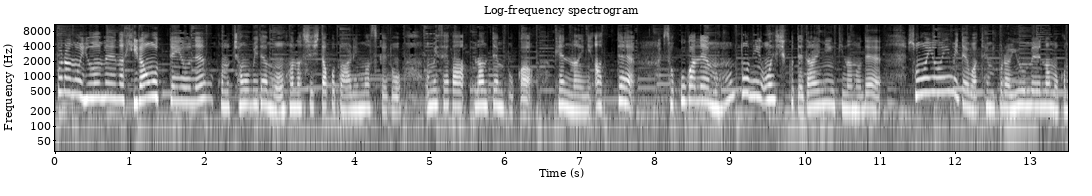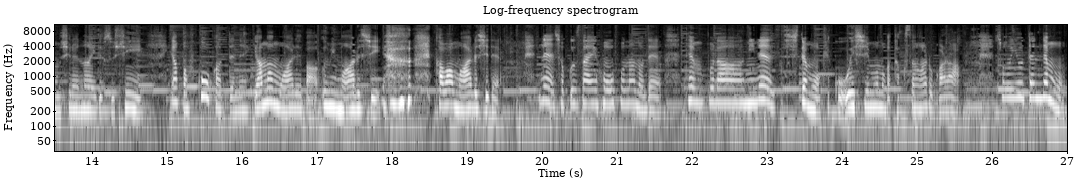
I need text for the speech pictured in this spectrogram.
ぷらの有名な平尾っていうね、この茶帯でもお話ししたことありますけど、お店が何店舗か県内にあって、そこがね、もう本当に美味しくて大人気なので、そういう意味では天ぷら有名なのかもしれないですし、やっぱ福岡ってね、山もあれば海もあるし、川もあるしで、ね、食材豊富なので、天ぷらにね、しても結構美味しいものがたくさんあるから、そういう点でも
